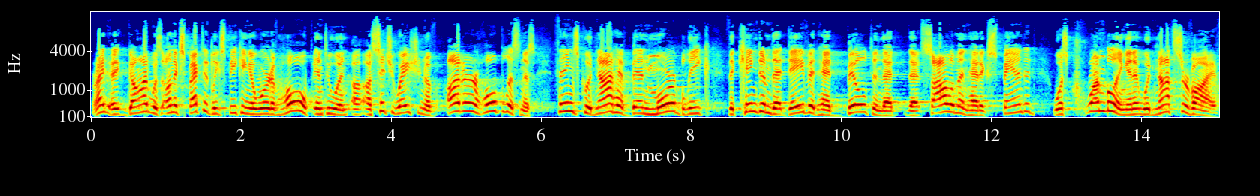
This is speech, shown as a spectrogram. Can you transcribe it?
Right? Uh, God was unexpectedly speaking a word of hope into an, a, a situation of utter hopelessness. Things could not have been more bleak. The kingdom that David had built and that, that Solomon had expanded was crumbling and it would not survive.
